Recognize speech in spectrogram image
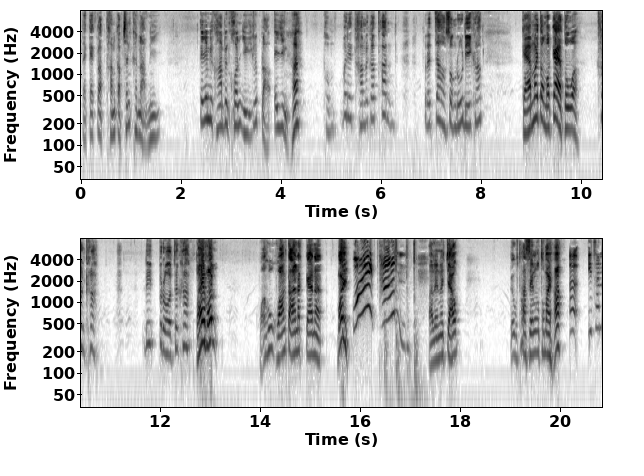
แต่แกกลับทำกับฉันขนาดนี้แกยังมีความเป็นคนอยู่อีกหรือเปล่าไอ้ยิ่งฮะ ผมไม่ได้ทำนะครับท่าน พระเจ้าทรงรู้ดีครับ แกไม่ต้องมาแก้ตัว ท่านครับนี่โปรดเถอะครับ ไปให้พ้นขวางหูขวางตานักแกน่ะไปว้ายท่าน อะไรนะเจ้าแกอุทานเสียงลงทำไมฮะ เอออีฉัน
